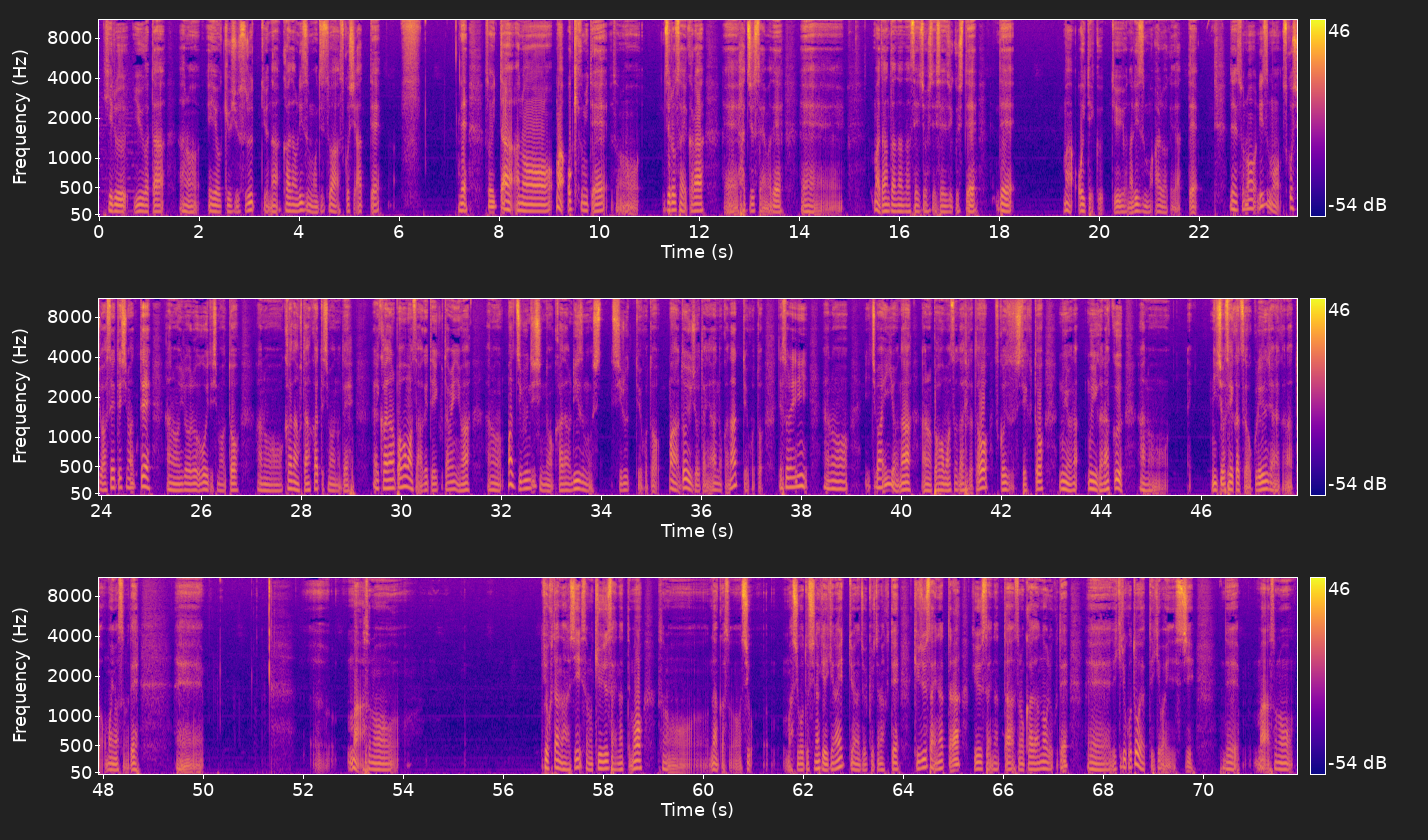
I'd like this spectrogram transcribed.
昼、夕方、あの、栄養吸収するっていうような体のリズムも実は少しあって、で、そういった、あのまあ、大きく見て、その、0歳から、えー、80歳まで、えー、まあ、だんだんだんだん成長して成熟して、で、まあ、置いていくっていうようなリズムもあるわけであって、で、そのリズムを少し忘れてしまって、あの、いろいろ動いてしまうと、あの、体の負担がかかってしまうので、体のパフォーマンスを上げていくためには、あの、まず自分自身の体のリズムを知るっていうこと、まあ、どういう状態にあるのかなっていうこと、で、それに、あの、一番いいような、あの、パフォーマンスの出し方を少しずつしていくと、無理な、無理がなく、あの、日常生活が送れるんじゃないかなと思いますので、えー、まあ、その、極端な話、その90歳になっても、その、なんかその、仕まあ、仕事しなきゃいけないっていうような状況じゃなくて、90歳になったら、90歳になったその体の能力で、えー、できることをやっていけばいいですし、で、まあ、その、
